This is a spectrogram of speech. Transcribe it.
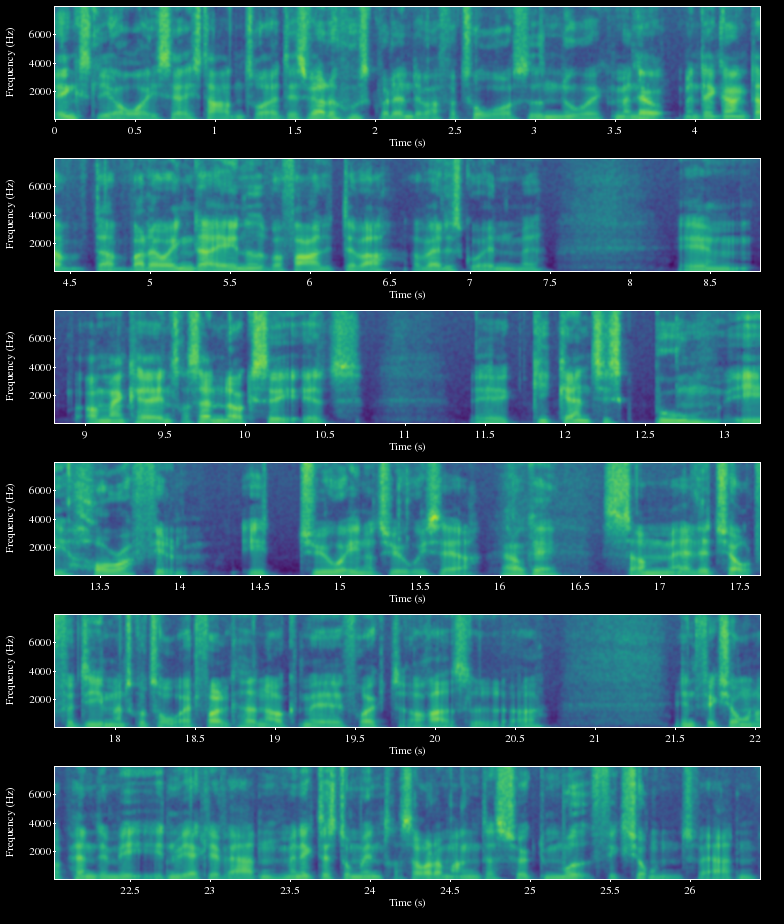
ængstelige over, især i starten, tror jeg. Det er svært at huske, hvordan det var for to år siden nu, ikke? Men, jo. men dengang, der, der var der jo ingen, der anede, hvor farligt det var, og hvad det skulle ende med. Øhm, og man kan interessant nok se et øh, gigantisk boom i horrorfilm i 2021 især. Okay. Som er lidt sjovt, fordi man skulle tro, at folk havde nok med frygt og redsel og infektion og pandemi i den virkelige verden. Men ikke desto mindre, så var der mange, der søgte mod fiktionens verden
